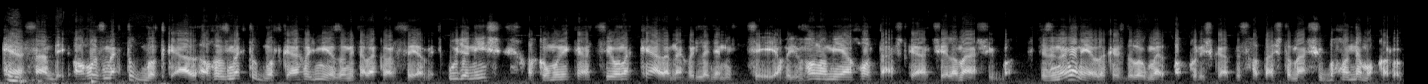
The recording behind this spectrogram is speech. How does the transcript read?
Kell szándék. Ahhoz meg tudnod kell, ahhoz meg tudnod kell, hogy mi az, amit el akarsz élni. Ugyanis a kommunikációnak kellene, hogy legyen egy célja, hogy valamilyen hatást keltsél a másikba. Ez egy nagyon érdekes dolog, mert akkor is keltesz hatást a másikba, ha nem akarod.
